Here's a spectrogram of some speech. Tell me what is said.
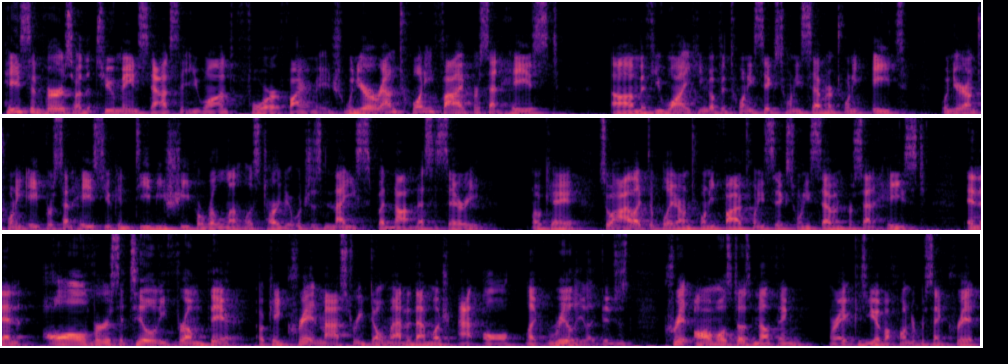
haste and verse are the two main stats that you want for Fire Mage. When you're around 25% haste, um, if you want, you can go up to 26, 27, or 28. When you're around 28% haste, you can DB Sheep a Relentless target, which is nice, but not necessary okay? So I like to play around 25, 26, 27% haste, and then all versatility from there, okay? Crit and mastery don't matter that much at all, like really, like they just, crit almost does nothing, right? Because you have 100% crit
